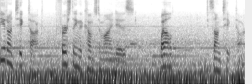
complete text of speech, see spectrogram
See it on TikTok, the first thing that comes to mind is, well, it's on TikTok.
